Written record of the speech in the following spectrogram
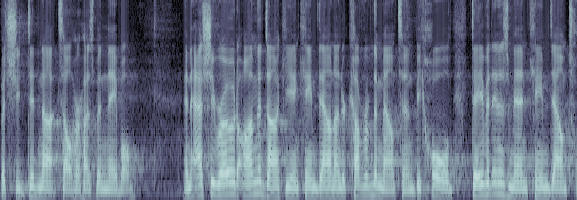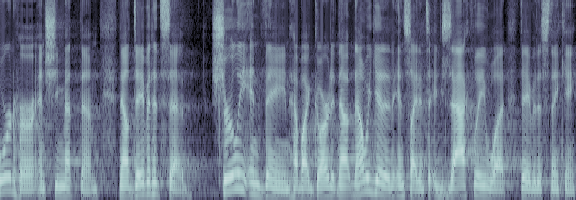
But she did not tell her husband Nabal. And as she rode on the donkey and came down under cover of the mountain, behold, David and his men came down toward her, and she met them. Now, David had said, Surely in vain have I guarded. Now, now we get an insight into exactly what David is thinking.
